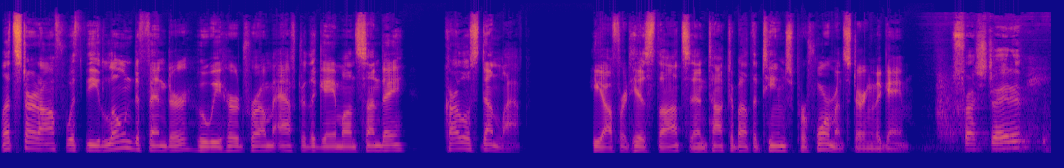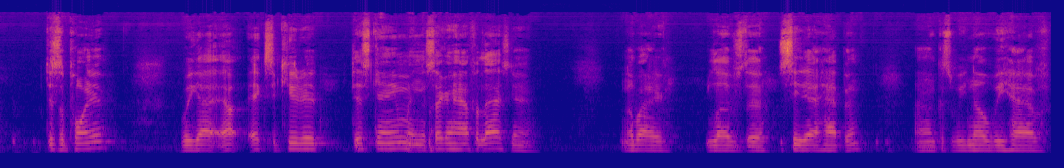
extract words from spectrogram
let's start off with the lone defender who we heard from after the game on Sunday, Carlos Dunlap. He offered his thoughts and talked about the team's performance during the game. Frustrated, disappointed. We got executed this game and the second half of last game. Nobody loves to see that happen because um, we know we have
